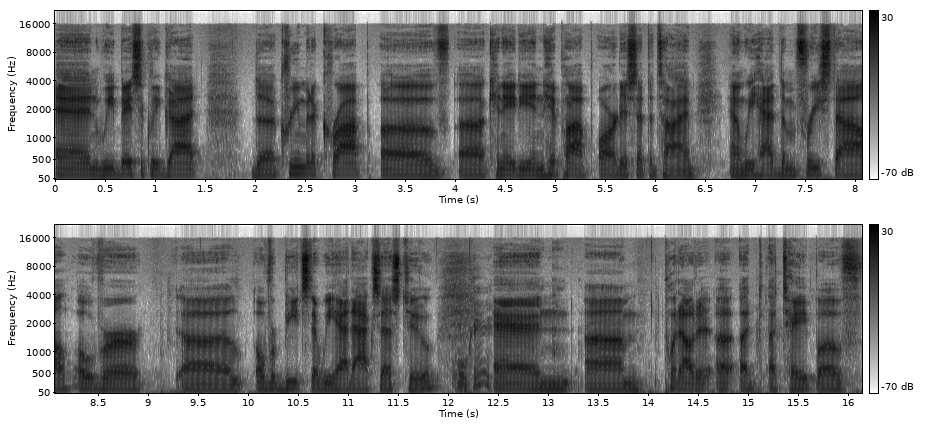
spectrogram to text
and we basically got the cream of the crop of uh, Canadian hip hop artists at the time, and we had them freestyle over uh, over beats that we had access to. Okay. And um, put out a, a, a tape of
